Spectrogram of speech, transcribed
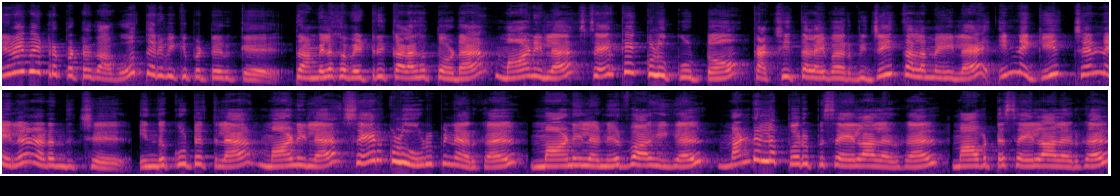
நிறைவேற்றப்பட்டதாகவும் தெரிவிக்கப்பட்டிருக்கு. தமிழக வெற்றி கழகத்தோட மாநில செயற்கைக்குழு கூட்டம் கட்சி தலைவர் விஜய் தலைமையில இன்னைக்கு சென்னையில நடந்துச்சு. இந்த கூட்டத்துல மாநில செயற்குழு உறுப்பினர்கள் மாநில நிர்வாகிகள் மண்டல பொறுப்பு செயலாளர்கள் மாவட்ட செயலாளர்கள்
